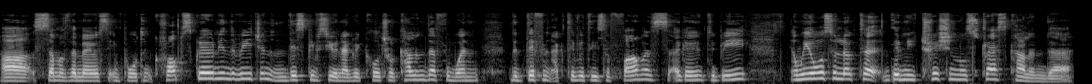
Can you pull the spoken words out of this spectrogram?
are some of the most important crops grown in the region. And this gives you an agricultural calendar for when the different activities of farmers are going to be. And we also looked at the nutritional stress calendar.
